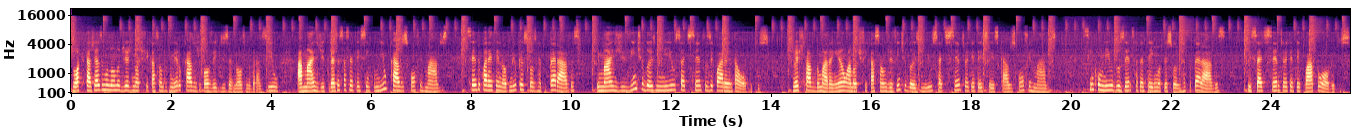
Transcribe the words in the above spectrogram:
No 89º dia de notificação do primeiro caso de Covid-19 no Brasil, há mais de 365 mil casos confirmados, 149 mil pessoas recuperadas e mais de 22.740 óbitos. No estado do Maranhão, a notificação de 22.786 casos confirmados, 5.271 pessoas recuperadas e 784 óbitos.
